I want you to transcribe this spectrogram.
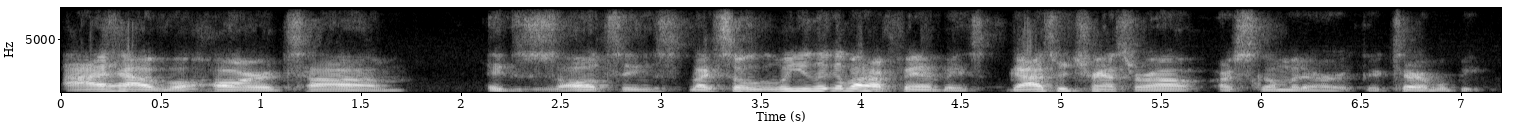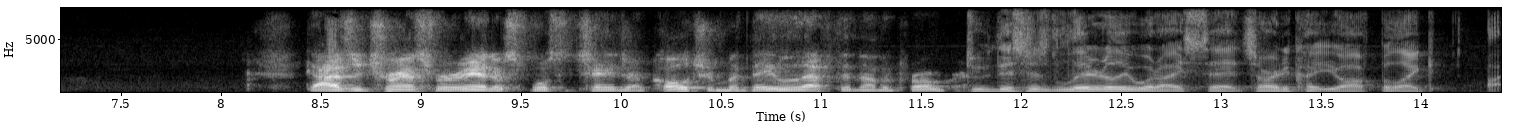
I have a hard time exalting like so when you think about our fan base, guys who transfer out are scum of the earth. They're terrible people. Guys who transfer in are supposed to change our culture, but they left another program. Dude, this is literally what I said. Sorry to cut you off, but like uh,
